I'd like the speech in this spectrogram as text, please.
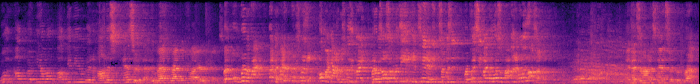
Well, I'll, you know, I'll, I'll give you an honest answer to that. It was, Rap, rapid fire. But, oh, rapid fire, rapid fire, it was really, oh my god, it was really great, but it was also really intimidating because I wasn't replacing Michael Rosenbaum and everyone loves him. And that's an honest answer, but rapid.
